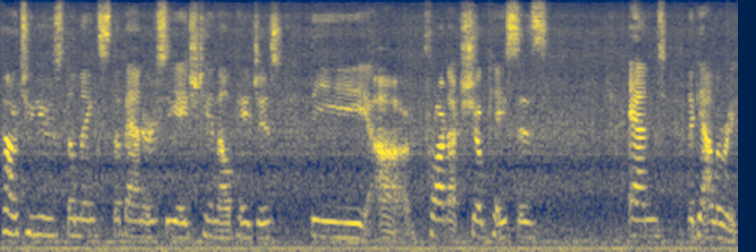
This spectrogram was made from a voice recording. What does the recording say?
how to use the links, the banners, the HTML pages, the uh, product showcases, and the gallery.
